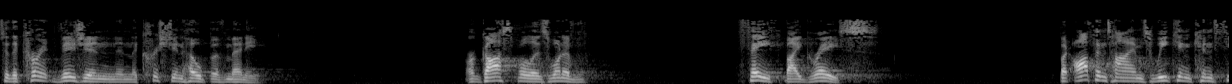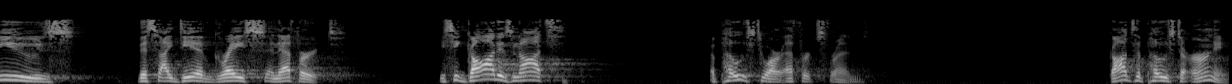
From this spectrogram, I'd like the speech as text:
to the current vision and the Christian hope of many. Our gospel is one of faith by grace. But oftentimes we can confuse this idea of grace and effort. You see, God is not opposed to our efforts, friend. God's opposed to earning.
